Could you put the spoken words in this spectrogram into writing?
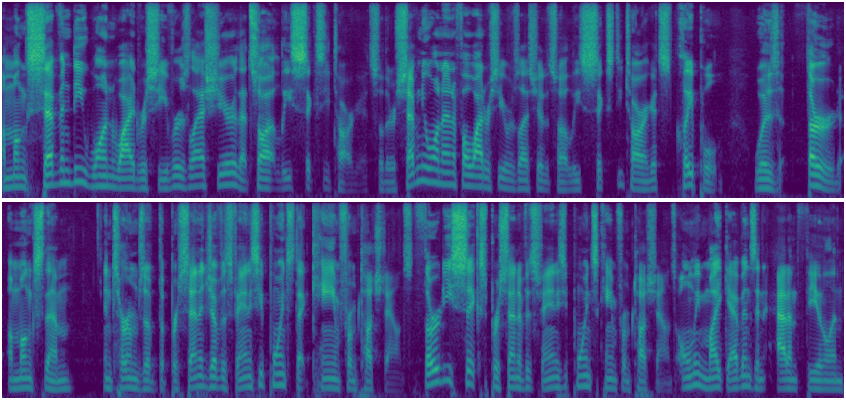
Among 71 wide receivers last year that saw at least 60 targets. So there's 71 NFL wide receivers last year that saw at least 60 targets. Claypool was third amongst them in terms of the percentage of his fantasy points that came from touchdowns. 36% of his fantasy points came from touchdowns. Only Mike Evans and Adam Thielen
